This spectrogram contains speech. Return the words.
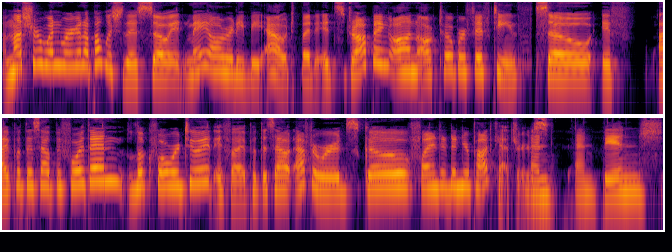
i'm not sure when we're going to publish this so it may already be out but it's dropping on october 15th so if I put this out before then, look forward to it. If I put this out afterwards, go find it in your podcatchers. And and binge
